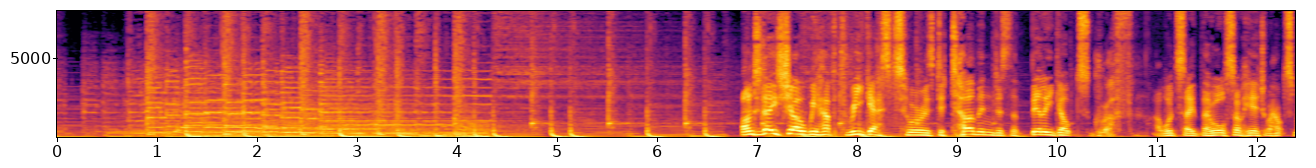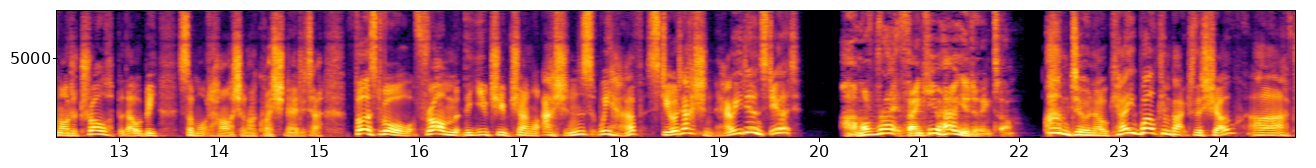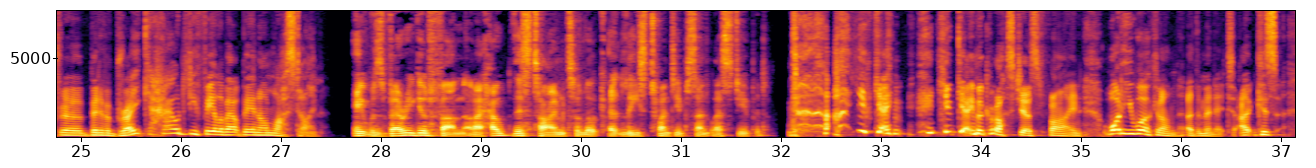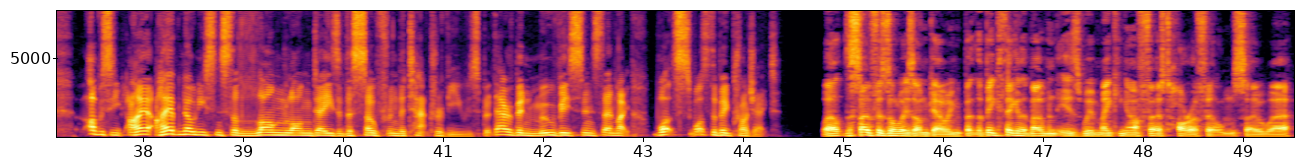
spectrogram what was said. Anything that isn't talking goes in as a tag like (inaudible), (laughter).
On today's show, we have three guests who are as determined as the Billy Goat's gruff. I would say they're also here to outsmart a troll, but that would be somewhat harsh on our question editor. First of all, from the YouTube channel Ashens, we have Stuart Ashen. How are you doing, Stuart? I'm all right, thank you. How are you doing, Tom? I'm doing okay. Welcome back to the show uh, after a bit of a break. How did you feel about being on last time? It was very good fun, and I hope this time to look at least 20% less stupid. (laughs) you came you came across just fine. What are you working on at the minute? Because uh, obviously, I, I have known you since the long, long days of the sofa and the tat reviews, but there have been movies since then. Like, what's what's the big project? Well, the sofa's always ongoing, but the big thing at the moment is we're making our first horror film. So, uh,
